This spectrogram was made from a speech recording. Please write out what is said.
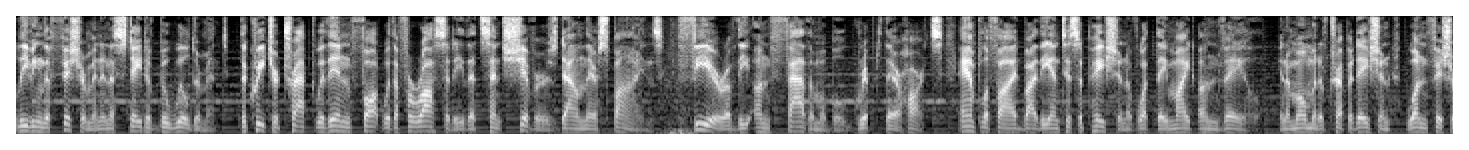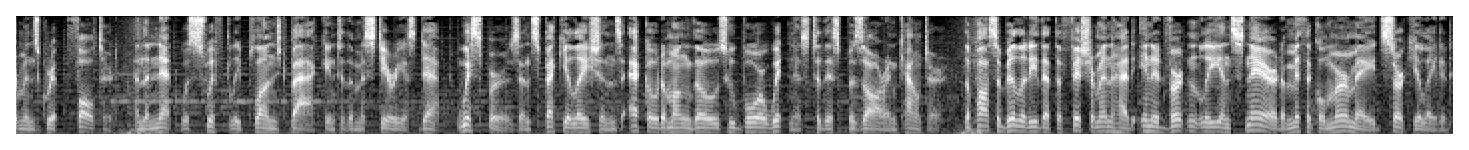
leaving the fishermen in a state of bewilderment. The creature trapped within fought with a ferocity that sent shivers down their spines. Fear of the unfathomable gripped their hearts, amplified by the anticipation of what they might unveil. In a moment of trepidation, one fisherman's grip faltered, and the net was swiftly plunged back into the mysterious depth. Whispers and speculations echoed among those who bore witness to this bizarre encounter. The possibility that the fisherman had inadvertently ensnared a mythical mermaid circulated,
